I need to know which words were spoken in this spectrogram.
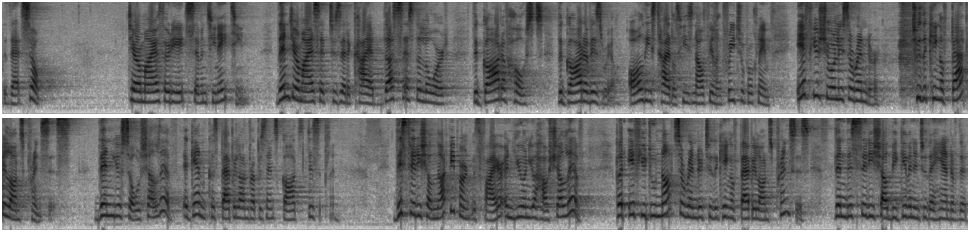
with that. So, Jeremiah 38, 17, 18. Then Jeremiah said to Zedekiah, Thus says the Lord, the God of hosts, the God of Israel. All these titles he's now feeling free to proclaim. If you surely surrender to the king of Babylon's princes, then your soul shall live. Again, because Babylon represents God's discipline. This city shall not be burnt with fire, and you and your house shall live. But if you do not surrender to the king of Babylon's princes, then this city shall be given into the hand of the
